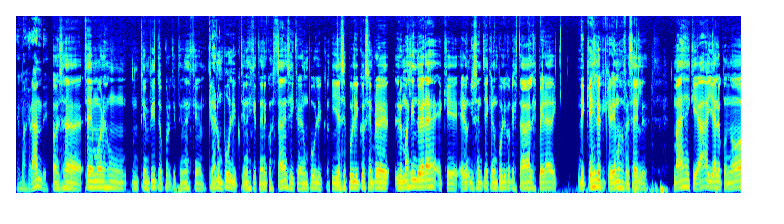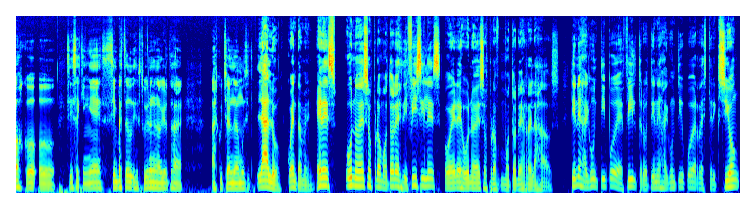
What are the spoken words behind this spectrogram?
Es más grande. O sea, te demoras un, un tiempito porque tienes que crear un público, tienes que tener constancia y crear un público. Y ese público siempre, lo más lindo era que era, yo sentía que era un público que estaba a la espera de, qué es lo que queremos ofrecerles. Más de que, ah, ya lo conozco o sí sé quién es. Siempre estu- estuvieron abiertos a, a escuchar nueva música. Lalo, cuéntame, ¿eres uno de esos promotores difíciles o eres uno de esos promotores relajados? ¿Tienes algún tipo de filtro, tienes algún tipo de restricción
